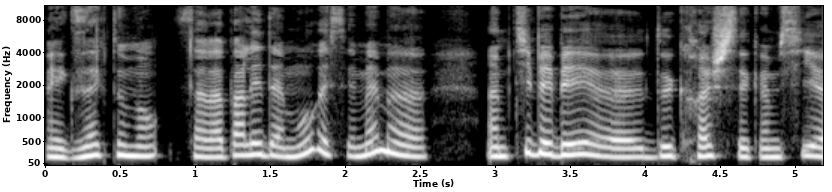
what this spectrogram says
Exactement, ça va parler d'amour et c'est même un petit bébé de crush. C'est comme si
